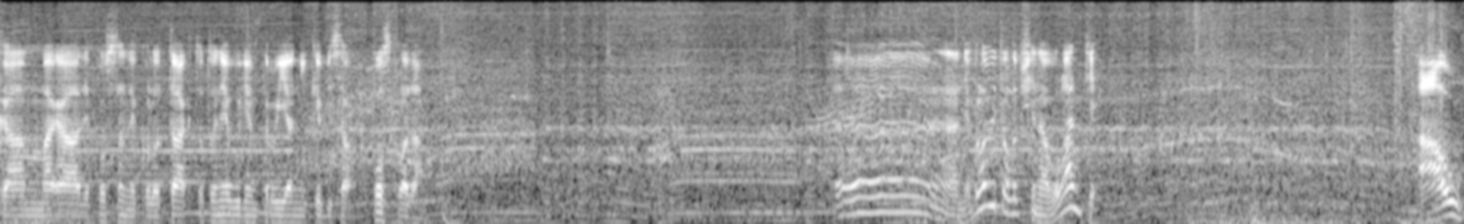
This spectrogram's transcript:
Kamaráde, posledné kolo, tak toto nebudem prvý ani keby sa poskladám. Eee, nebolo by to lepšie na volante? Au!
